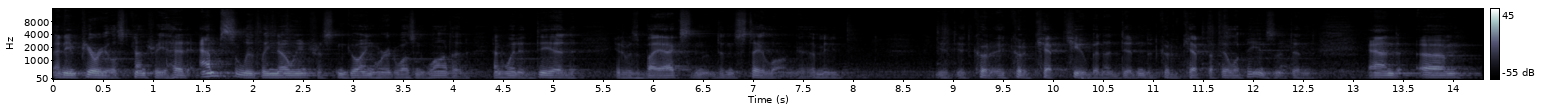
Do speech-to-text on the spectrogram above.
an imperialist country. Had absolutely no interest in going where it wasn't wanted, and when it did, it was by accident. Didn't stay long. I mean, it, it, could, it could have kept Cuba and it didn't. It could have kept the Philippines and it didn't. And um,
